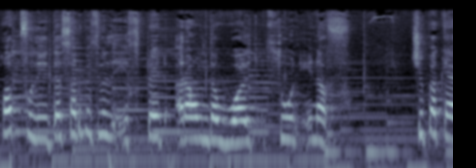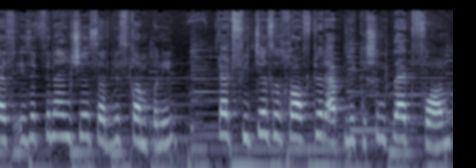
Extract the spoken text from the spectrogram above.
Hopefully, the service will spread around the world soon enough. Chipper Cash is a financial service company that features a software application platform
